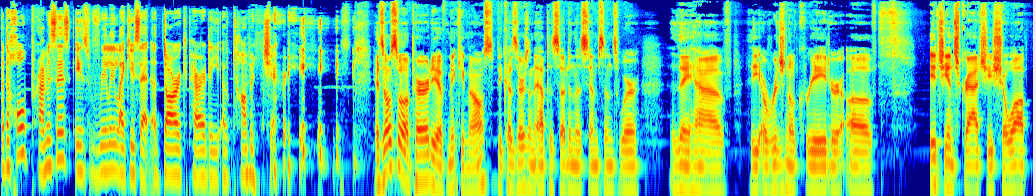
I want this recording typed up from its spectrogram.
But the whole premises is really, like you said, a dark parody of Tom and Jerry. It's also a parody of Mickey Mouse because there's an episode in The Simpsons where they have the original creator of Itchy and Scratchy show up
